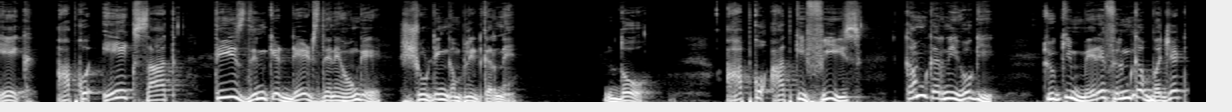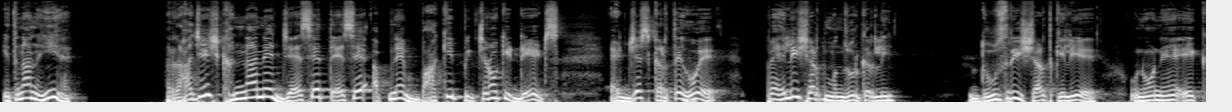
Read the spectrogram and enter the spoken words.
एक, आपको एक साथ तीस दिन के डेट्स देने होंगे शूटिंग कंप्लीट करने। दो, आपको आपकी फ़ीस कम करनी होगी, क्योंकि मेरे फ़िल्म का बजट इतना नहीं है। राजेश खन्ना ने जैसे तैसे अपने बाकी पिक्चरों की डेट्स एडजस्ट करते हुए पहली शर्त मंजूर कर ली। दूसरी शर्त के लिए उन्होंने एक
